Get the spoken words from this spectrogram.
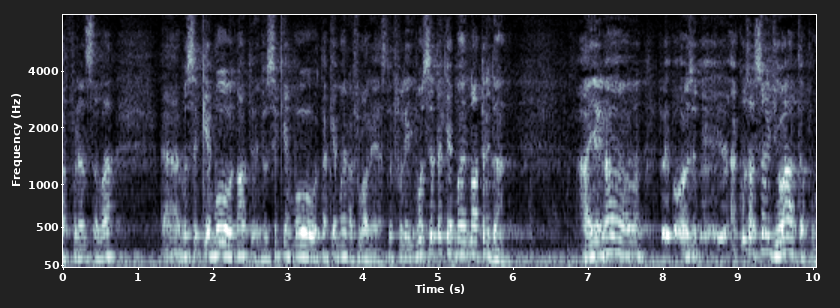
da França lá, ah, você queimou, você queimou, está queimando a floresta. Eu falei, e você está queimando Notre Dame. Aí ele, ah, falei, pô, acusação idiota, pô.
